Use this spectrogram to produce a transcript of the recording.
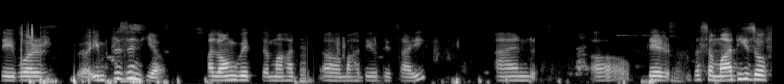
they were uh, imprisoned here along with the Mahat, uh, Mahadev Desai, and uh, there the samadhis of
